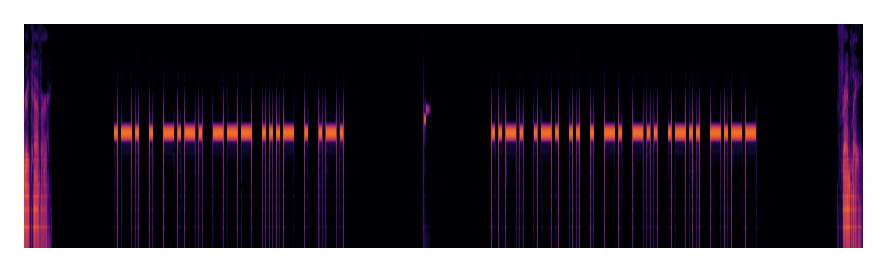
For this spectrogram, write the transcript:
Recover. Friendly.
